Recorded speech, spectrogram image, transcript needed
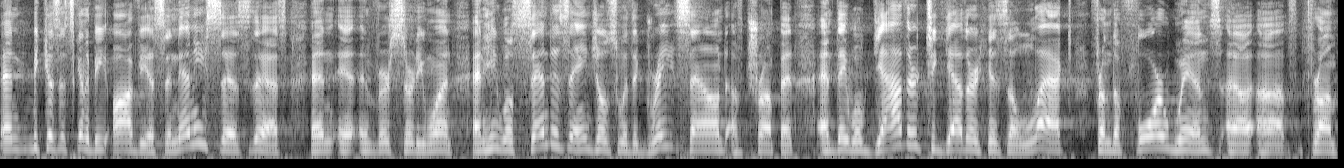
And because it's going to be obvious. And then he says this and in, verse 31 and he will send his angels with a great sound of trumpet, and they will gather together his elect from the four winds, uh, uh, from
